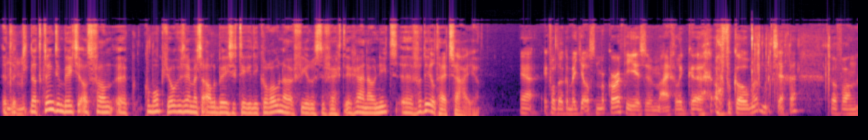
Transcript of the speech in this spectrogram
Het, Dat klinkt een beetje als van: eh, kom op, joh, we zijn met z'n allen bezig tegen die coronavirus te vechten. Ga nou niet eh, verdeeldheid zaaien. Ja, ik vond het ook een beetje als McCarthyism eigenlijk overkomen, moet ik zeggen. Zo van,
